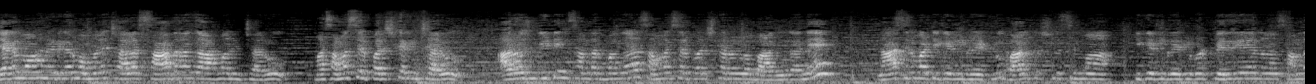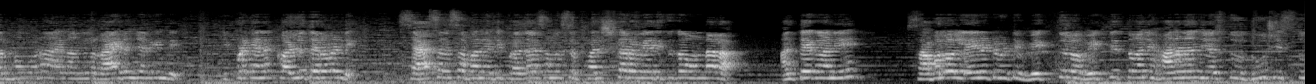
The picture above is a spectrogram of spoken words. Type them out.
జగన్మోహన్ రెడ్డి గారు మమ్మల్ని చాలా సాధారణంగా ఆహ్వానించారు. మా సమస్యలు పరిష్కరించారు. ఆ రోజు మీటింగ్ సందర్భంగా సమస్యల పరిష్కారంలో భాగంగానే నా సినిమా టికెట్ల రేట్లు బాలకృష్ణ సినిమా టికెట్ల రేట్లు కూడా పెరిగిన సందర్భం కూడా ఆయన అందులో రాయడం జరిగింది. ఇప్పటికైనా కళ్ళు తెరవండి. శాసనసభ అనేది ప్రజా సమస్యల పరిష్కార వేదికగా ఉండాలా? అంతేగాని సభలో లేనటువంటి వ్యక్తుల వ్యక్తిత్వాన్ని హననం చేస్తూ దూషిస్తూ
